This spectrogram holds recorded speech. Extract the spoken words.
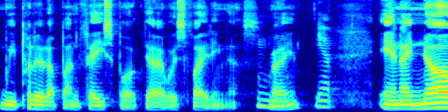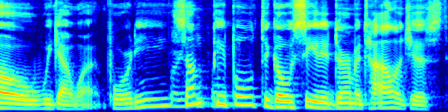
we put it up on Facebook that I was fighting this, mm-hmm. right? Yep. And I know we got what, 40, 40 some people. people to go see the dermatologist.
